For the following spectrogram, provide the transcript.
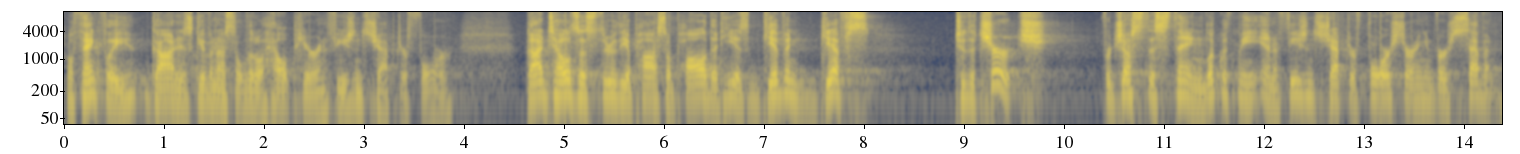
Well, thankfully, God has given us a little help here in Ephesians chapter 4. God tells us through the Apostle Paul that he has given gifts to the church for just this thing. Look with me in Ephesians chapter 4, starting in verse 7.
